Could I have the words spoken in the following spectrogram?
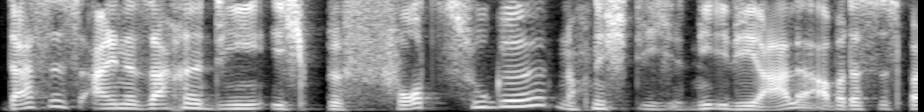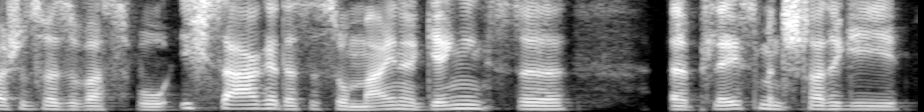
Das ist eine Sache, die ich bevorzuge, noch nicht die, die ideale, aber das ist beispielsweise was, wo ich sage, das ist so meine gängigste äh, Placement-Strategie,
